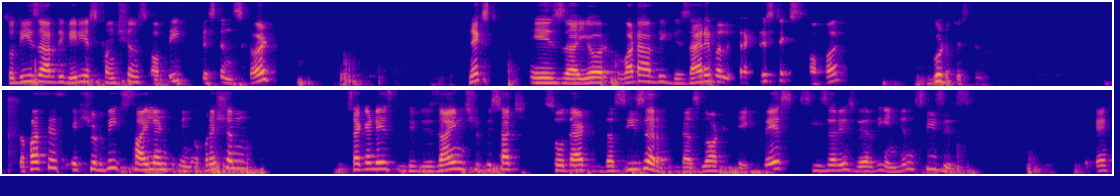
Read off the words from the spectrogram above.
So these are the various functions of the piston skirt. Next is your what are the desirable characteristics of a good piston. The first is it should be silent in operation. Second is the design should be such so that the seizure does not take place. Seizure is where the engine seizes. Okay,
